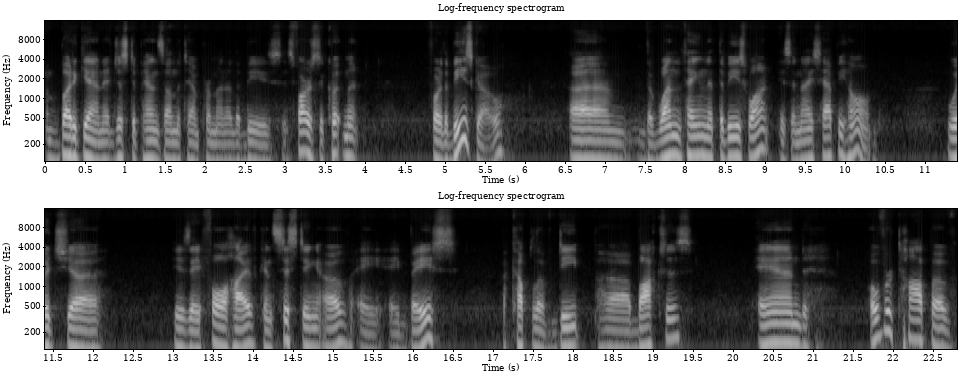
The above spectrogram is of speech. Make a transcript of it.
but again, it just depends on the temperament of the bees. As far as equipment for the bees go, um, the one thing that the bees want is a nice, happy home, which uh, is a full hive consisting of a, a base, a couple of deep uh, boxes, and over top of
